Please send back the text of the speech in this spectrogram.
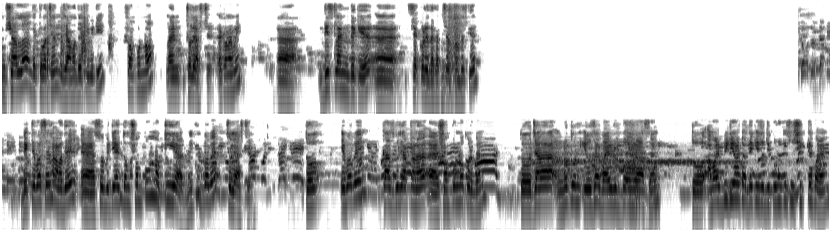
ইনশাআল্লাহ দেখতে পাচ্ছেন যে আমাদের টিভিটি সম্পূর্ণ লাইন চলে আসছে। এখন আমি ডিস লাইন দেখে চেক করে দেখাচ্ছি আপনাদেরকে। দেখতে পাচ্ছেন আমাদের ছবিটি একদম সম্পূর্ণ ক্লিয়ার নিখুঁতভাবে চলে আসছে। তো এভাবে কাজগুলি আপনারা সম্পূর্ণ করবেন। তো যারা নতুন ইউজার বায়োরা আছেন, তো আমার ভিডিওটা দেখে যদি কোনো কিছু শিখতে পারেন,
